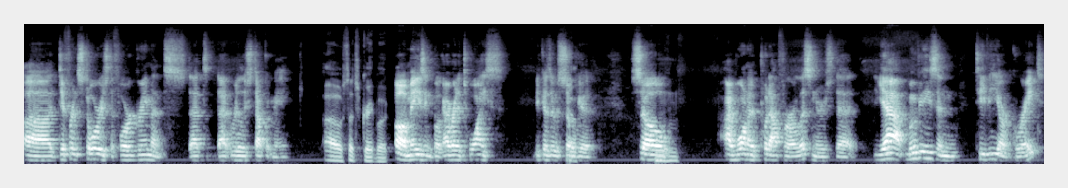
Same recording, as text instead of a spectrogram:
uh, different stories, the Four Agreements. That that really stuck with me. Oh, such a great book. Oh, amazing book. I read it twice because it was so good. So mm-hmm. I want to put out for our listeners that yeah, movies and TV are great,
